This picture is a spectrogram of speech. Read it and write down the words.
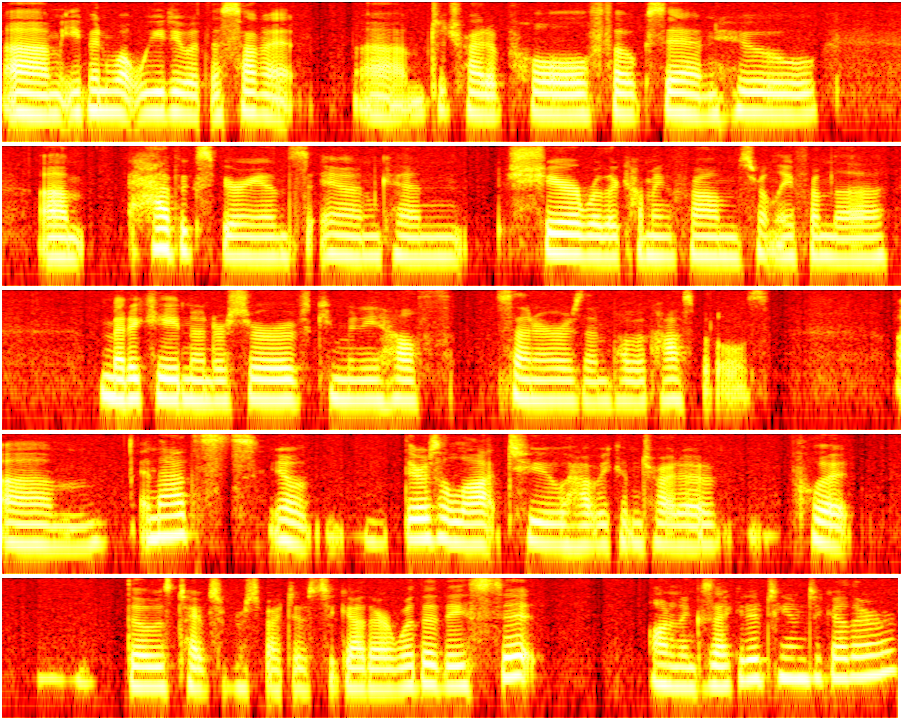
um, even what we do at the summit um, to try to pull folks in who um, have experience and can share where they're coming from, certainly from the Medicaid and underserved community health centers and public hospitals. Um, and that's, you know, there's a lot to how we can try to put those types of perspectives together, whether they sit on an executive team together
